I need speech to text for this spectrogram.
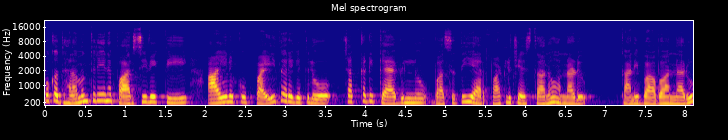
ఒక ధనవంతుడైన పార్సీ వ్యక్తి ఆయనకు పై తరగతిలో చక్కటి క్యాబిన్ను వసతి ఏర్పాట్లు చేస్తాను అన్నాడు. కానీ బాబా అన్నారు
